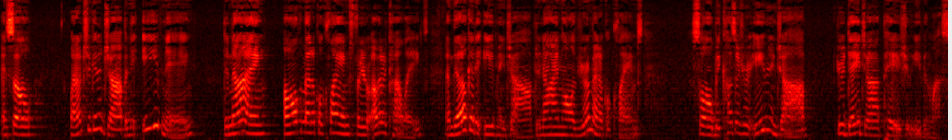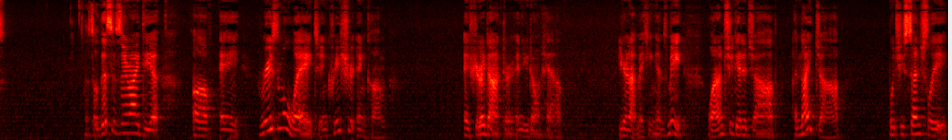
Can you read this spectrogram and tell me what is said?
And so, why don't you get a job in the evening denying all the medical claims for your other colleagues, and they'll get an evening job denying all of your medical claims so, because of your evening job, your day job pays you even less. So, this is their idea of a reasonable way to increase your income if you're a doctor and you don't have, you're not making ends meet. Why don't you get a job, a night job, which essentially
